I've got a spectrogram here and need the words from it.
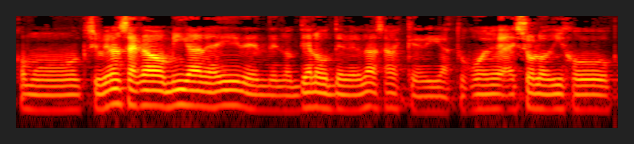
como si hubieran sacado miga de ahí, de, de los diálogos de verdad, ¿sabes? Que digas, tú, joder, eso lo dijo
